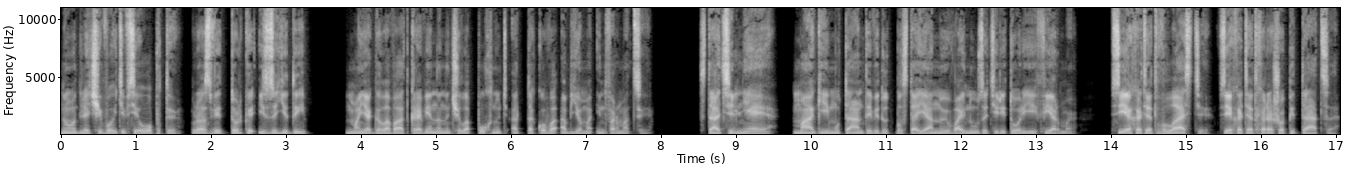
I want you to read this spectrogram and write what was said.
Но для чего эти все опыты? Разве только из-за еды? Моя голова откровенно начала пухнуть от такого объема информации. Стать сильнее. Маги и мутанты ведут постоянную войну за территории фермы. Все хотят власти, все хотят хорошо питаться.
